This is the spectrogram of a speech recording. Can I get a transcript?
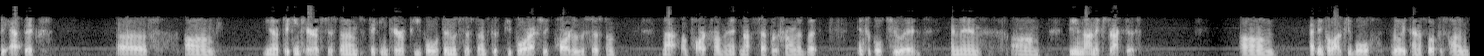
the ethics of um, you know, taking care of systems, taking care of people within the systems, because people are actually part of the system, not apart from it, not separate from it, but integral to it. And then um, being non-extractive. Um, I think a lot of people really kind of focus on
